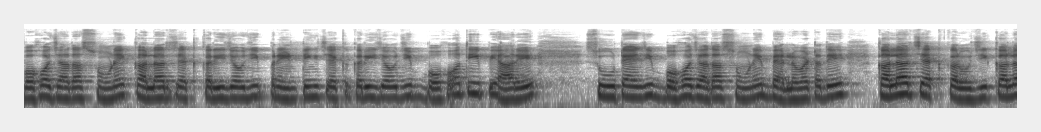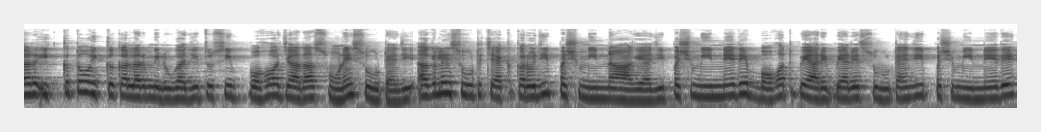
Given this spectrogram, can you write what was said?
ਬਹੁਤ ਜ਼ਿਆਦਾ ਸੋਹਣੇ ਕਲਰ ਚੈੱਕ ਕਰੀ ਜਾਓ ਜੀ। ਪ੍ਰਿੰਟਿੰਗ ਚੈੱਕ ਕਰੀ ਜਾਓ ਜੀ। ਬਹੁਤ ਹੀ ਪਿਆਰੇ ਸੂਟ ਹੈ ਜੀ, ਬਹੁਤ ਜ਼ਿਆਦਾ ਸੋਹਣੇ ਬੈਲਵਟ ਦੇ। ਕਲਰ ਚੈੱਕ ਕਰੋ ਜੀ ਕਲਰ ਇੱਕ ਤੋਂ ਇੱਕ ਕਲਰ ਮਿਲੂਗਾ ਜੀ, ਤੁਸੀਂ ਬਹੁਤ ਜ਼ਿਆਦਾ ਸੋਹਣੇ ਸੂਟ ਹੈ ਜੀ। ਅਗਲੇ ਸੂਟ ਚੈੱਕ ਕਰੋ ਜੀ, ਪਸ਼ਮੀਨਾ ਆ ਗਿਆ ਜੀ। ਪਸ਼ਮੀਨੇ ਦੇ ਬਹੁਤ ਪਿਆਰੇ ਪਿਆਰੇ ਸੂਟ ਹੈ ਜੀ, ਪਸ਼ਮੀਨੇ ਦੇ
